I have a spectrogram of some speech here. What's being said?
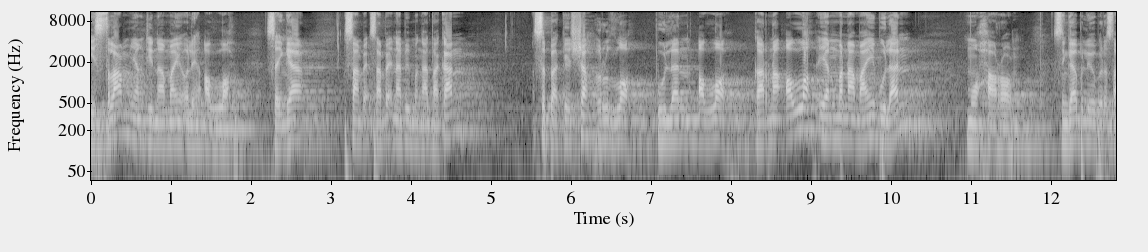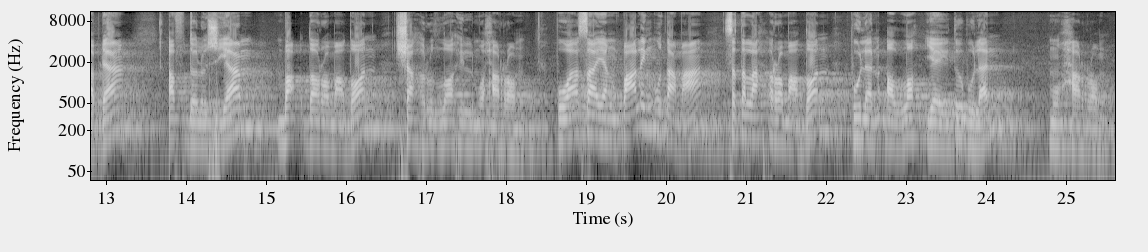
Islam yang dinamai oleh Allah. Sehingga sampai-sampai Nabi mengatakan sebagai syahrullah bulan Allah. Karena Allah yang menamai bulan Muharram. Sehingga beliau bersabda afdalus syam ba'da Ramadan syahrullahil Muharram. Puasa yang paling utama setelah Ramadan bulan Allah yaitu bulan Muharram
